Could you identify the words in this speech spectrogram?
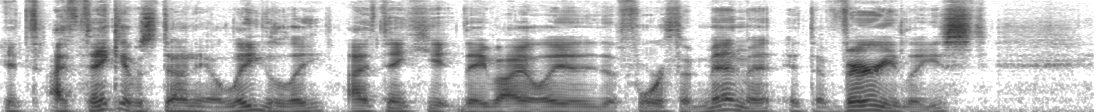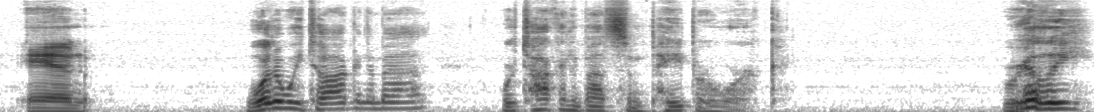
It's, I think it was done illegally. I think he, they violated the Fourth Amendment at the very least. And what are we talking about? We're talking about some paperwork. Really?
